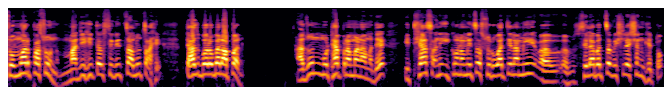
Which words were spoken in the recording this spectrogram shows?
सोमवारपासून माझी ही तर सिरीज चालूच आहे. त्याचबरोबर आपण अजून मोठ्या प्रमाणामध्ये इतिहास आणि इकॉनॉमीचं सुरुवातीला मी सिलेबसचं विश्लेषण घेतो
